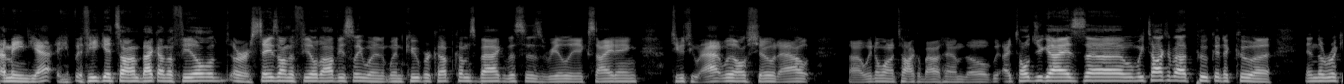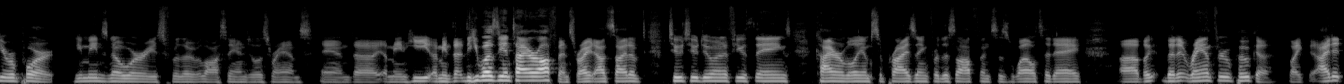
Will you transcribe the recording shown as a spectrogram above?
I mean, yeah, if he gets on back on the field or stays on the field, obviously when when Cooper Kupp comes back, this is really exciting. Tutu Atwell showed out. Uh, we don't want to talk about him though. I told you guys uh, when we talked about Puka Nacua in the rookie report, he means no worries for the Los Angeles Rams. And uh, I mean, he, I mean, th- he was the entire offense, right? Outside of Tutu doing a few things, Kyren Williams surprising for this offense as well today. Uh, but but it ran through Puka. Like I did,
